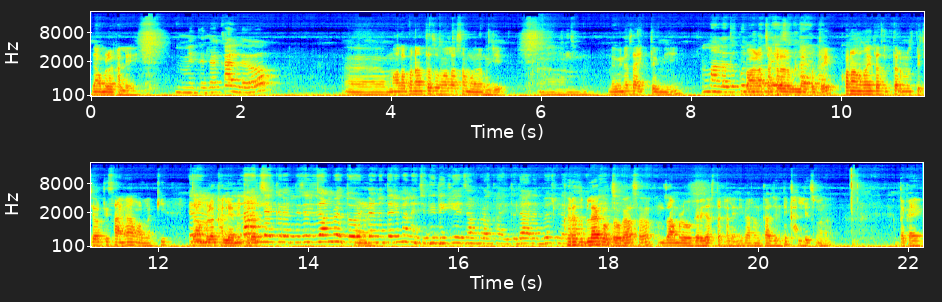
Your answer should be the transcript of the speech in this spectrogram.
जांभळं खाल्ल्याने मी त्याला खाल्लं हो. मला पण आताच मला समज म्हणजे नवीनच ऐकतोय मी मला तर कोणी बाळाचा कलर ब्लॅक. होतोय. कोणाला माहीत असेल तर मग त्याच्यावरती सांगा आम्हाला नक्की. जांभळं खाल्ल्याने लहान खरंच. लेकरांनी जरी जांभळं तोडलं ना तरी म्हणायचे दीदी खेळ जांभळं खाय तर दारात बसलं खरंच का? ब्लॅक. होतो का असं? जांभळं वगैरे जास्त खाल्ल्याने कारण काजून खाल्लीच म्हणा. आता काय?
